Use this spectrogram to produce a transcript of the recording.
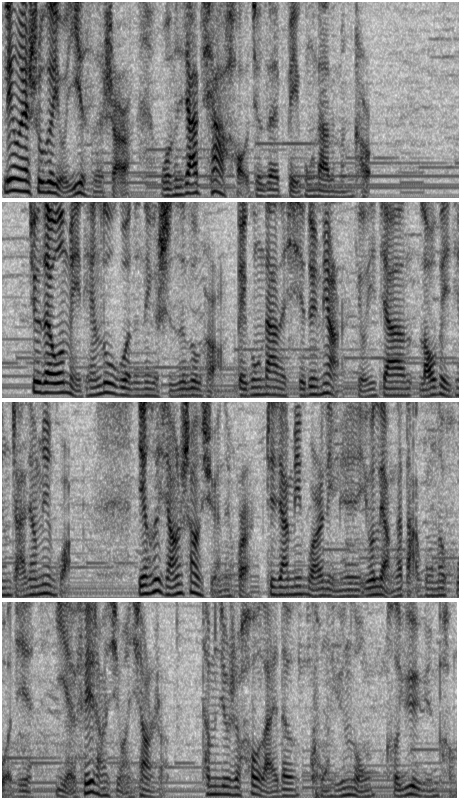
另外说个有意思的事儿，我们家恰好就在北工大的门口，就在我每天路过的那个十字路口，北工大的斜对面有一家老北京炸酱面馆。阎鹤祥上学那会儿，这家面馆里面有两个打工的伙计，也非常喜欢相声，他们就是后来的孔云龙和岳云鹏。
